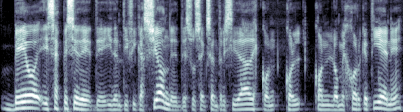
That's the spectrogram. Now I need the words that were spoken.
veo esa especie de, identificación de, sus excentricidades con, con, lo mejor que tiene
